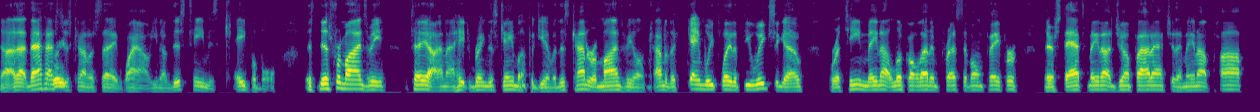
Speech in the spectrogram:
Now, that that has to just kind of say, wow, you know, this team is capable. This this reminds me, tell you, and I hate to bring this game up again, but this kind of reminds me of kind of the game we played a few weeks ago, where a team may not look all that impressive on paper. Their stats may not jump out at you, they may not pop,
